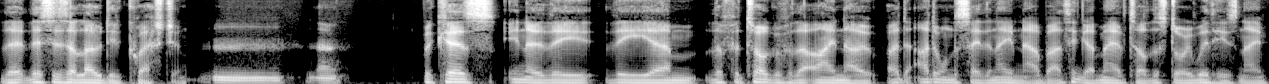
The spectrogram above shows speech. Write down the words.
This is a loaded question No. because you know the the um, the photographer that I know. I d- I don't want to say the name now, but I think I may have told the story with his name.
